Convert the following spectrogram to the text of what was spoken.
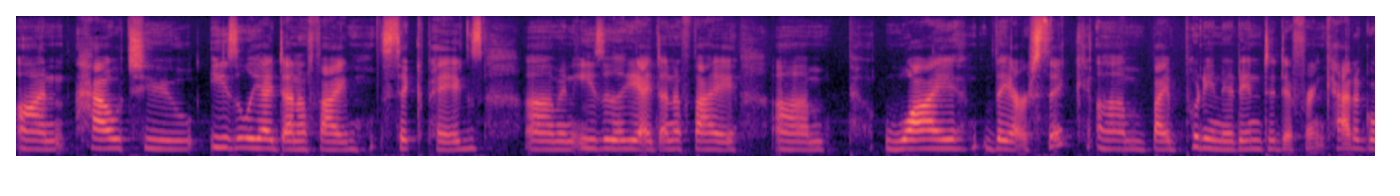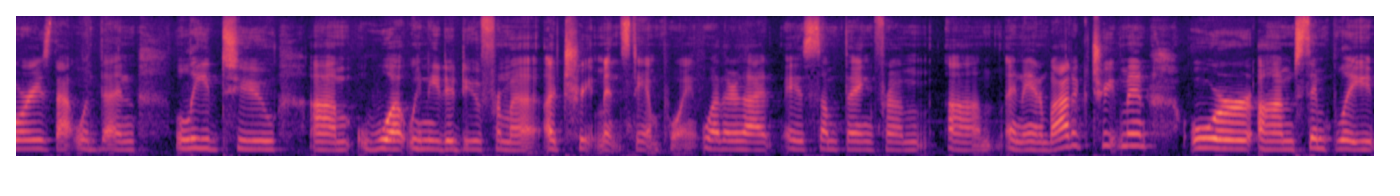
on how to easily identify sick pigs um, and easily identify um, why they are sick um, by putting it into different categories that would then lead to um, what we need to do from a, a, treatment standpoint, whether that is something from um, an antibiotic treatment or um, simply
